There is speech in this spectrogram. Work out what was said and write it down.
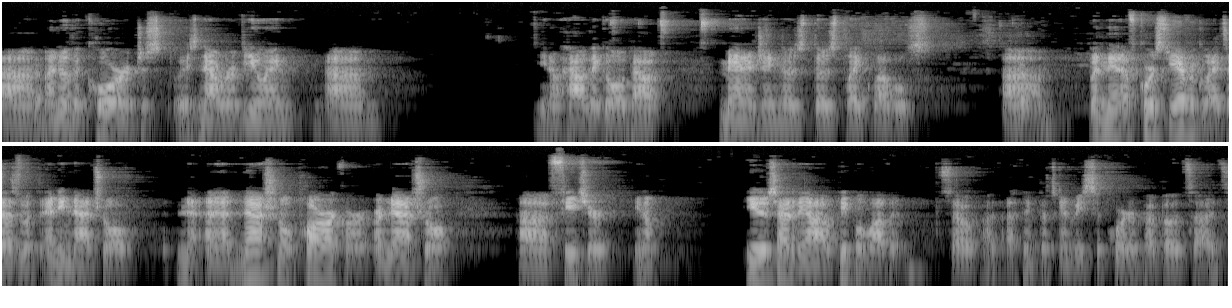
Um, I know the Corps just is now reviewing, um, you know, how they go about managing those those lake levels. Um, but then, of course, the Everglades, as with any natural na- national park or, or natural uh, feature, you know, either side of the aisle, people love it. So I, I think that's going to be supported by both sides.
